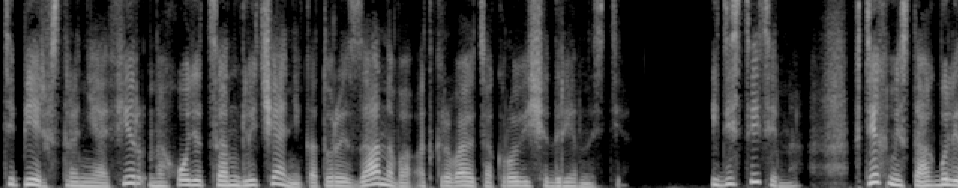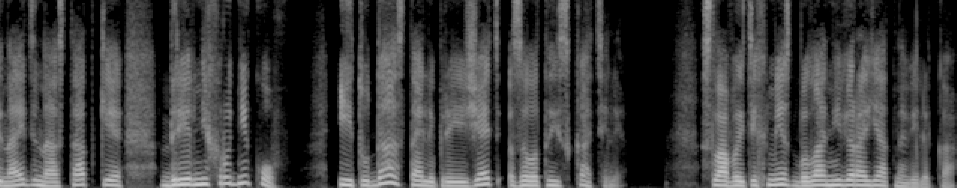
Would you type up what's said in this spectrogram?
Теперь в стране Афир находятся англичане, которые заново открывают сокровища древности. И действительно, в тех местах были найдены остатки древних рудников, и туда стали приезжать золотоискатели. Слава этих мест была невероятно велика.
